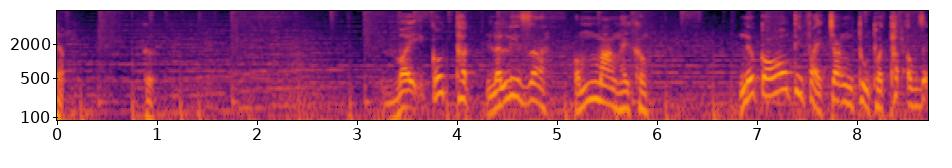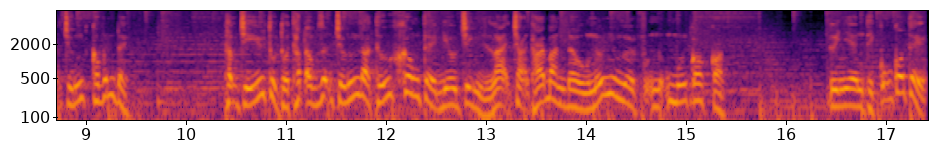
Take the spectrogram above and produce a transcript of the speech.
Động cơ Vậy có thật là Lisa có mang hay không? Nếu có thì phải chăng thủ thuật thắt ống dẫn chứng có vấn đề? Thậm chí thủ thuật thắt ống dẫn chứng là thứ không thể điều chỉnh lại trạng thái ban đầu nếu như người phụ nữ muốn có con. Tuy nhiên thì cũng có thể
